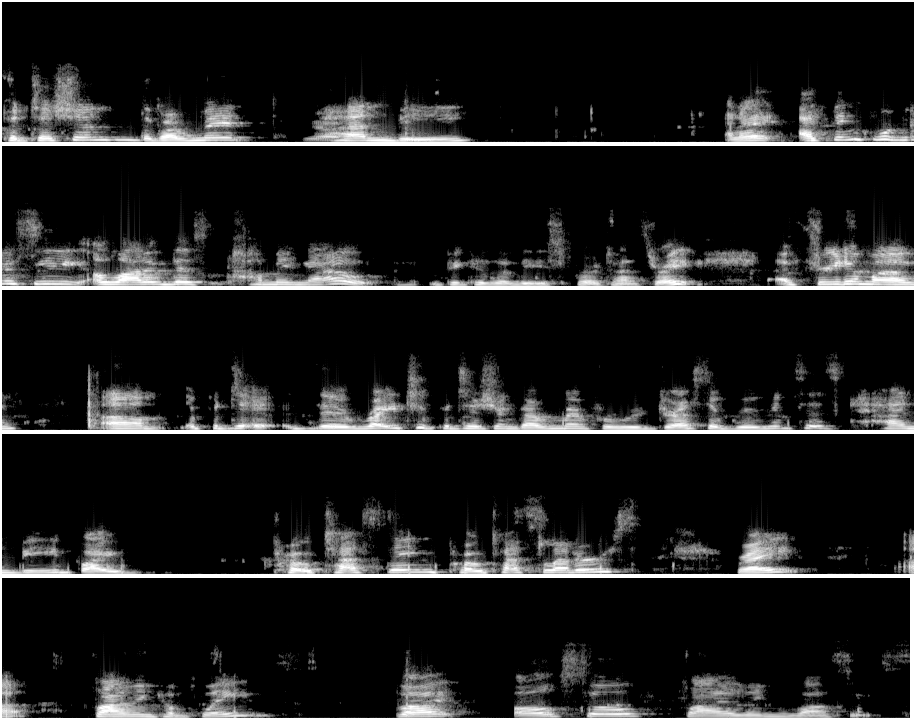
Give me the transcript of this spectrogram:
petition the government yeah. can be and I, I think we're going to see a lot of this coming out because of these protests right? A freedom of um, the right to petition government for redress of grievances can be by protesting protest letters right? Uh, filing complaints but also filing lawsuits.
